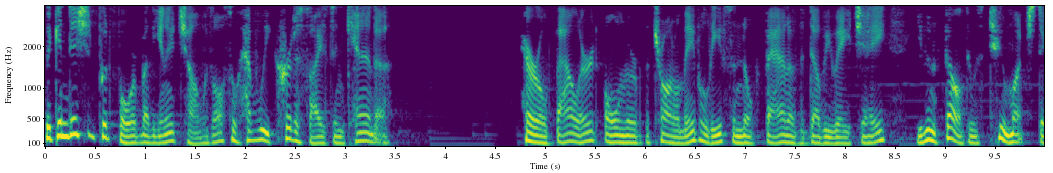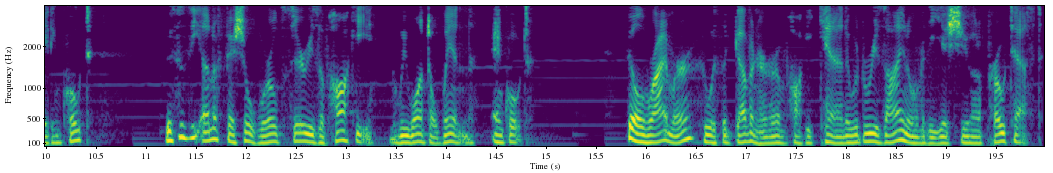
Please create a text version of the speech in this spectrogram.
The condition put forward by the NHL was also heavily criticized in Canada. Harold Ballard, owner of the Toronto Maple Leafs and no fan of the WHA, even felt it was too much, stating, quote, This is the unofficial World Series of hockey, and we want to win, end quote. Bill Reimer, who was the governor of Hockey Canada, would resign over the issue out of protest.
